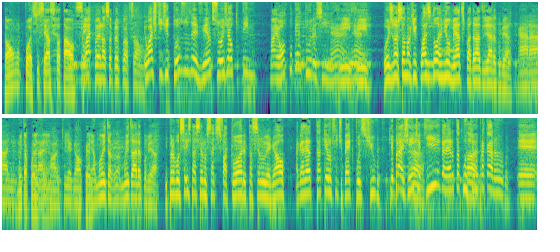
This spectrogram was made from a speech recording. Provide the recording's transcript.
Então, pô, sucesso total. Sempre foi a nossa preocupação. Eu acho que de todos os eventos, hoje é o que tem maior cobertura, assim, né? Sim, É. sim. Hoje nós estamos aqui quase 2 mil metros quadrados de área coberta. Caralho. Muita coisa, Caralho, hein? Mauro, que legal, cara. É muita, muita área coberta. E pra vocês está sendo satisfatório, tá sendo legal. A galera tá tendo feedback positivo. Porque pra gente É. aqui, a galera tá curtindo Olha. pra caramba. É,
